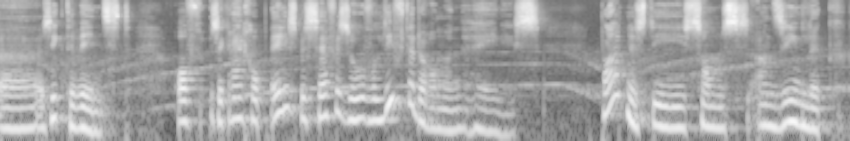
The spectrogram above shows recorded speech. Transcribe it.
uh, ziektewinst. Of ze krijgen opeens beseffen ze hoeveel liefde er om hen heen is. Partners die soms aanzienlijk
